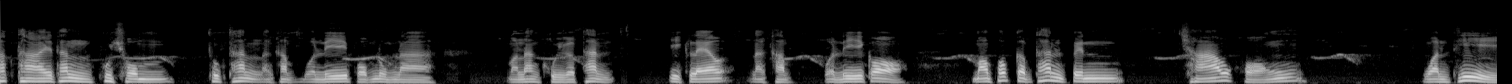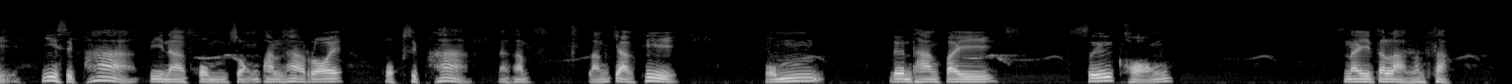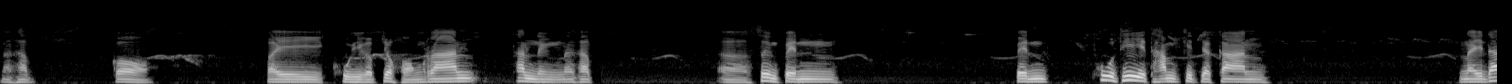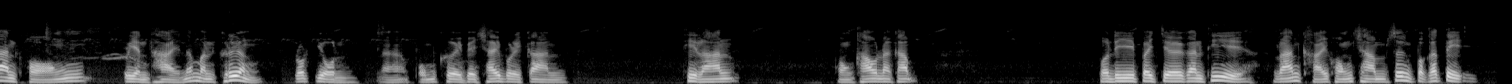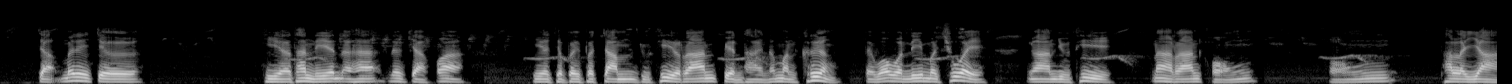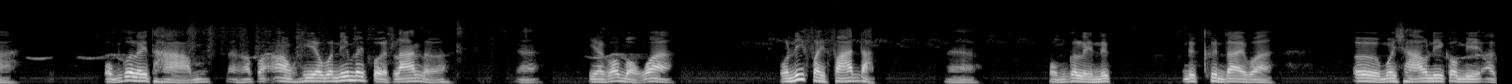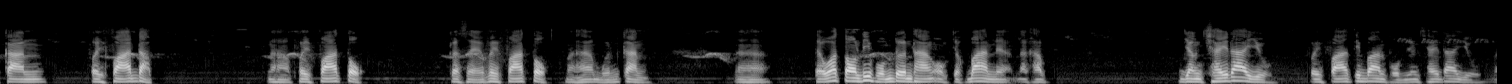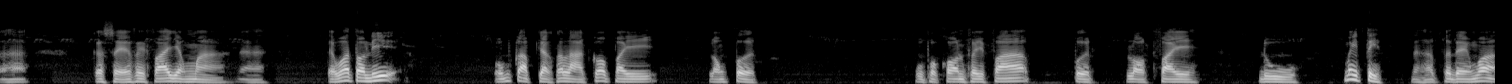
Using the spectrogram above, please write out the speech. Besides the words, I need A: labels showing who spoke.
A: ทักทายท่านผู้ชมทุกท่านนะครับ วันนี้ผมหนุ่มนามานั่งคุยกับท่านอีกแล้วนะครับ วันนี้ก็มาพบกับท่านเป็นเช้าของวันที่ 25 มีนาคม 2565 นะครับ หลังจากที่ผมเดินทางไปซื้อของในตลาดลำสัก นะครับ ก็ไปคุยกับเจ้าของร้านท่านหนึ่งนะครับซึ่งเป็น เป็นผู้ที่ทำกิจการในด้านของเปลี่ยนถ่ายน้ำมันเครื่องรถยนต์นะผมเคยไปใช้บริการที่ร้านของเขานะครับ พอดีไปเจอกันที่ร้านขายของชำซึ่งปกติ จะไม่ได้เจอเฮียท่านนี้นะฮะเนื่องจากว่าเฮียจะไปประจำอยู่ที่ร้านเปลี่ยนถ่ายน้ำมันเครื่อง แต่ว่าวันนี้มาช่วยงานอยู่ที่หน้าร้านของของภรรยา ผมก็เลยถามนะครับว่าอ้าวเฮียวันนี้ไม่เปิดร้านเหรอนะเฮียก็บอกว่า วันนี้ไฟฟ้าดับนะฮะผมก็เลยนึกนึกขึ้นได้ว่า เออ เมื่อเช้านี้ก็มีอาการไฟฟ้าดับนะฮะไฟฟ้าตก กระแสไฟฟ้าตกนะฮะเหมือนกันนะฮะแต่ว่าตอนที่ผมเดินทางออกจากบ้านเนี่ยนะครับ ยังใช้ได้อยู่ ไฟฟ้าที่บ้านผมยังใช้ได้อยู่นะฮะกระแสไฟฟ้ายังมานะฮะแต่ว่าตอนนี้ผมกลับจากตลาดก็ไปลองเปิด อุปกรณ์ไฟฟ้า เปิดหลอดไฟดู ไม่ติดนะครับ แสดงว่า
